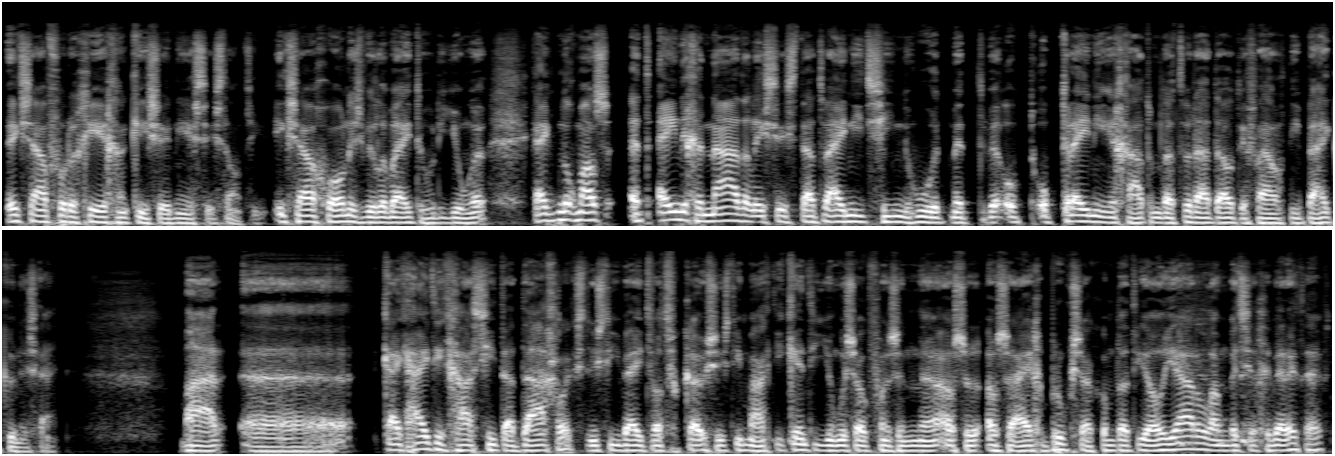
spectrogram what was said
Ik zou voor regeer gaan kiezen in eerste instantie. Ik zou gewoon eens willen weten hoe die jongen... Kijk, nogmaals, het enige nadeel is, is dat wij niet zien hoe het met, op, op trainingen gaat. Omdat we daar dood eenvoudig niet bij kunnen zijn. Maar eh, kijk, Heitinga ziet dat dagelijks. Dus die weet wat voor keuzes die maakt. Die kent die jongens ook van zijn, eh, als, als zijn eigen broekzak. Omdat hij al jarenlang met ze gewerkt heeft.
